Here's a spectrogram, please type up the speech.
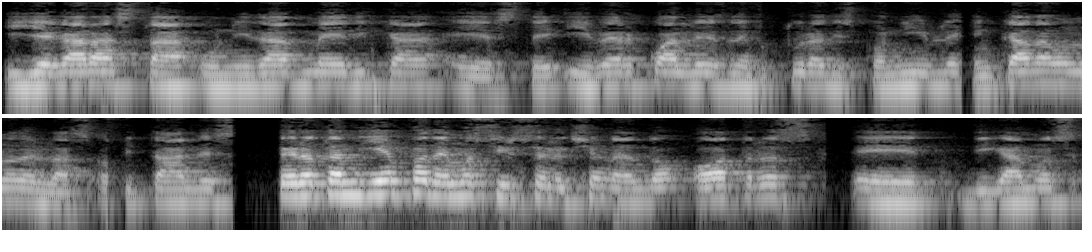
y llegar hasta unidad médica este, y ver cuál es la infraestructura disponible en cada uno de los hospitales. Pero también podemos ir seleccionando otros, digamos,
